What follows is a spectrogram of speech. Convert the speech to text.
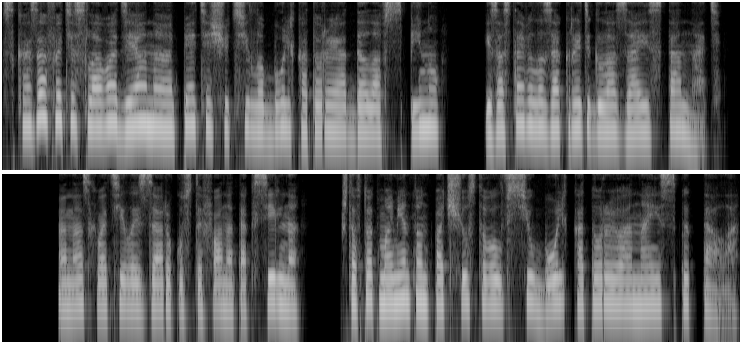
Сказав эти слова, Диана опять ощутила боль, которая отдала в спину и заставила закрыть глаза и стонать. Она схватилась за руку Стефана так сильно, что в тот момент он почувствовал всю боль, которую она испытала.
